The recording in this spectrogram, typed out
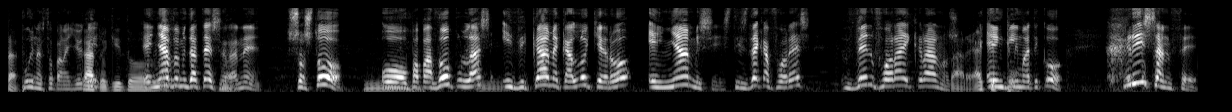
74. Πού είναι αυτό, Παναγιώτη; Κάτω εκεί το- 9,74, ναι. Σωστό. Ο Παπαδόπουλας, ειδικά με καλό καιρό, 9,5 στις 10 φορές δεν φοράει κράνος. Άρα, και Εγκληματικό. Χρήσανθε.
